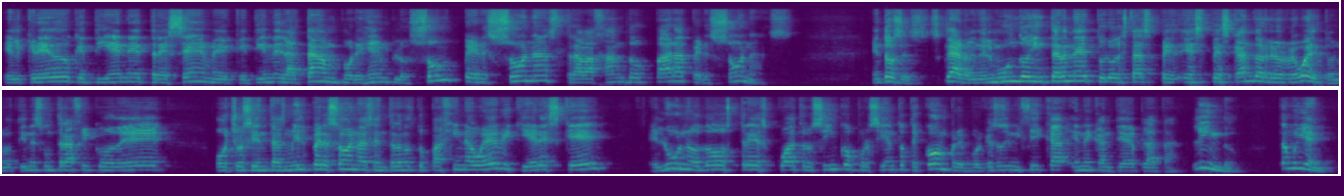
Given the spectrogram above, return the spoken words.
el credo que tiene 3M, que tiene la TAM, por ejemplo, son personas trabajando para personas. Entonces, claro, en el mundo Internet tú lo estás es pescando a río revuelto, ¿no? Tienes un tráfico de 800 mil personas entrando a tu página web y quieres que el 1, 2, 3, 4, 5% te compre, porque eso significa N cantidad de plata. Lindo, está muy bien.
